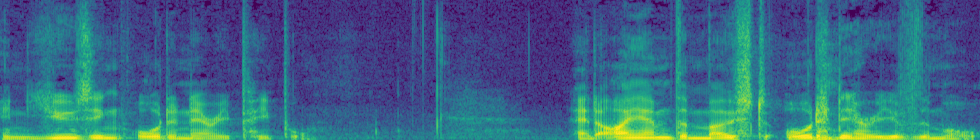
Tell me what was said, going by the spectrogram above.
in using ordinary people, and I am the most ordinary of them all.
